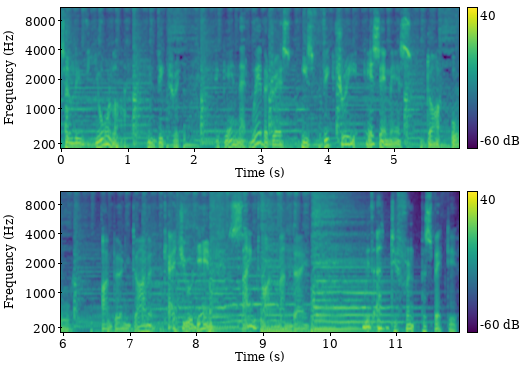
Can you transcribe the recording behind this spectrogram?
to live your life in victory. Again, that web address is victorysms.org. I'm Berni Dymet. Catch you again, same time Monday, with a different perspective.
